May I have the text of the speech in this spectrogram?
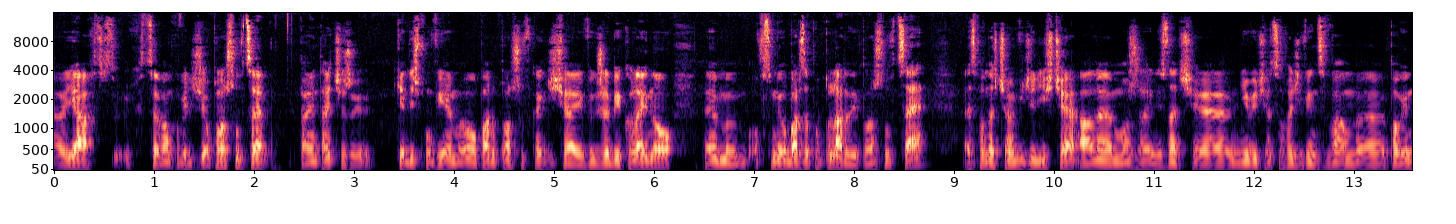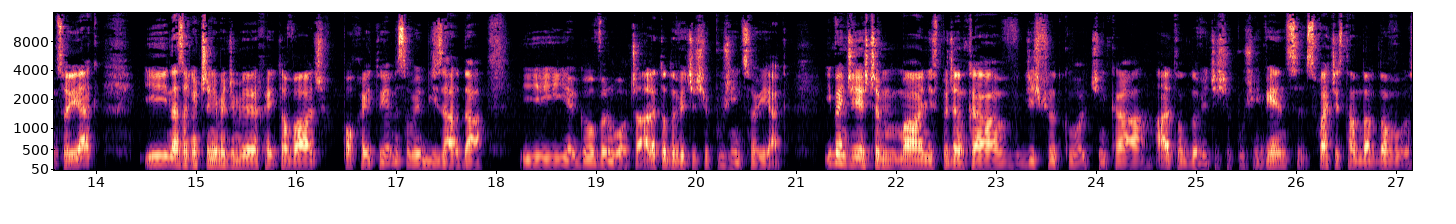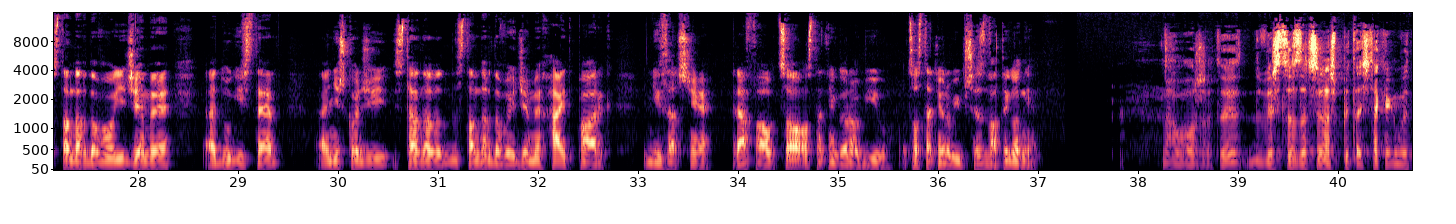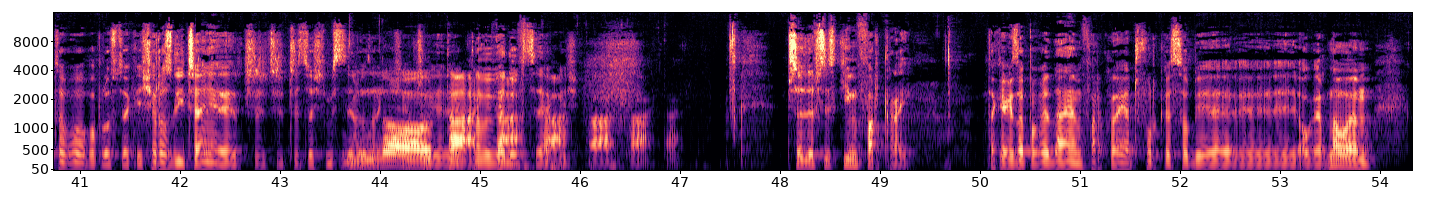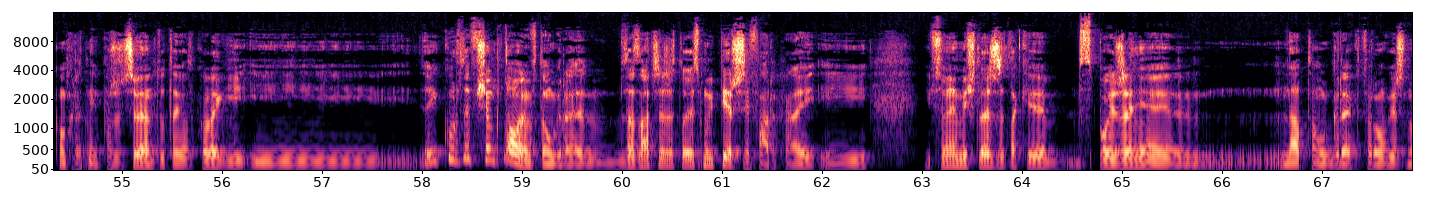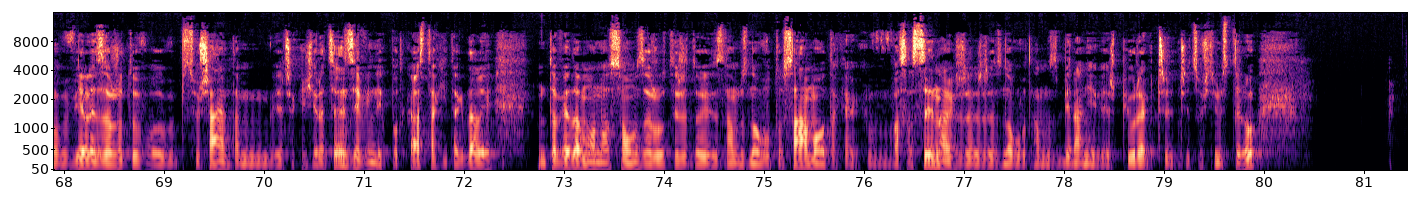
e, ja ch chcę wam powiedzieć o planszówce. Pamiętajcie, że kiedyś mówiłem o paru planszówkach, dzisiaj wygrzebię kolejną. Powiem w sumie o bardzo popularnej planszówce z pewnością widzieliście, ale może nie znacie, nie wiecie o co chodzi, więc wam e, powiem co i jak. I na zakończenie będziemy hejtować, pohejtujemy sobie Blizzarda i jego Overwatcha, ale to dowiecie się później co i jak. I będzie jeszcze mała niespodzianka gdzieś w środku odcinka, ale to dowiecie się później. Więc słuchajcie, standardowo, standardowo jedziemy, e, długi wstęp, e, nie szkodzi, standard, standardowo jedziemy Hyde Park, niech zacznie Rafał, co ostatniego robił, co ostatnio robił przez dwa tygodnie. O Boże, to jest, wiesz co, zaczynasz pytać tak, jakby to było po prostu jakieś rozliczenie, czy, czy, czy coś w tym stylu. Tak no, czuję, tak, na wywiadówce tak, jakieś. Tak, tak, tak. Przede wszystkim Far Cry. Tak jak zapowiadałem, Far Cry'a czwórkę sobie yy, ogarnąłem, konkretnie pożyczyłem tutaj od kolegi i, no i kurde wsiąknąłem w tą grę. Zaznaczę, że to jest mój pierwszy Far Cry i i w sumie myślę, że takie spojrzenie na tą grę, którą wiesz, no wiele zarzutów, bo słyszałem tam, wiesz, jakieś recenzje w innych podcastach i tak dalej, no to wiadomo, no są zarzuty, że to jest tam znowu to samo, tak jak w Asasynach, że, że znowu tam zbieranie, wiesz, piórek czy, czy coś w tym stylu.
